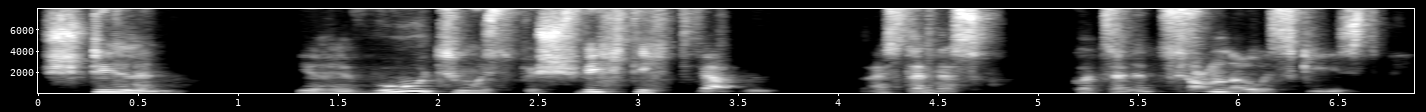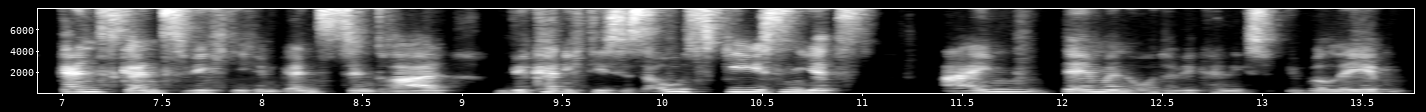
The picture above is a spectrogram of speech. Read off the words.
stillen. Ihre Wut muss beschwichtigt werden. Ist dann, dass Gott seinen Zorn ausgießt. Ganz, ganz wichtig und ganz zentral. Wie kann ich dieses Ausgießen jetzt eindämmen oder wie kann ich es überleben?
